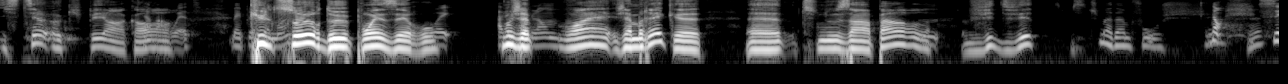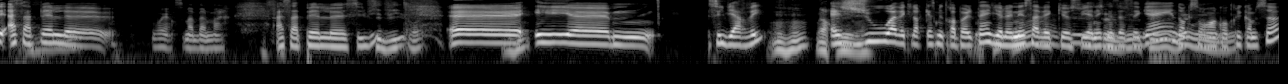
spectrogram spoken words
il se tient occupé encore. Ben, Culture 2.0. Oui. Moi, ouais, j'aimerais que euh, tu nous en parles mm. vite, vite. C'est-tu Madame Fauche? Non, hein? c'est, elle s'appelle. Euh, oui, c'est ma belle-mère. Elle s'appelle Sylvie. Sylvie, oui. Mm-hmm. Et Sylvie Harvey. Mm-hmm. Elle joue avec l'Orchestre métropolitain, violoniste avec euh, Yannick Nézet-Séguin, donc ils sont rencontrés comme ça.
